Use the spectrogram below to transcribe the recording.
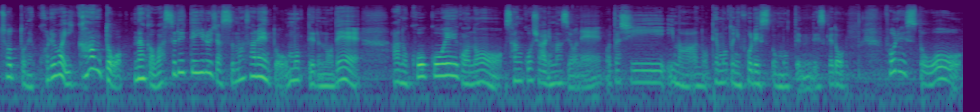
ちょっとね、これはいかんと、なんか忘れているじゃ済まされんと思ってるので、あの、高校英語の参考書ありますよね。私、今、あの、手元にフォレストを持ってるんですけど、フォレストを、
